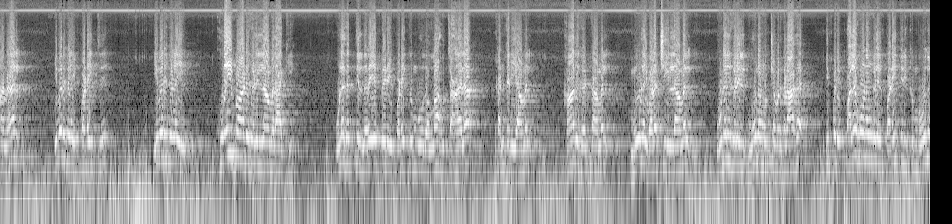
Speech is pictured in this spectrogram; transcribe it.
ஆனால் இவர்களை படைத்து இவர்களை குறைபாடுகள் இல்லாமல் ஆக்கி உலகத்தில் நிறைய பேரை படைக்கும் போது அல்லாஹு தஆலா கண்டறியாமல் காது கேட்காமல் மூளை வளர்ச்சி இல்லாமல் உடல்களில் ஊனமுற்றவர்களாக இப்படி பல கோணங்களில் படைத்திருக்கும் போது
